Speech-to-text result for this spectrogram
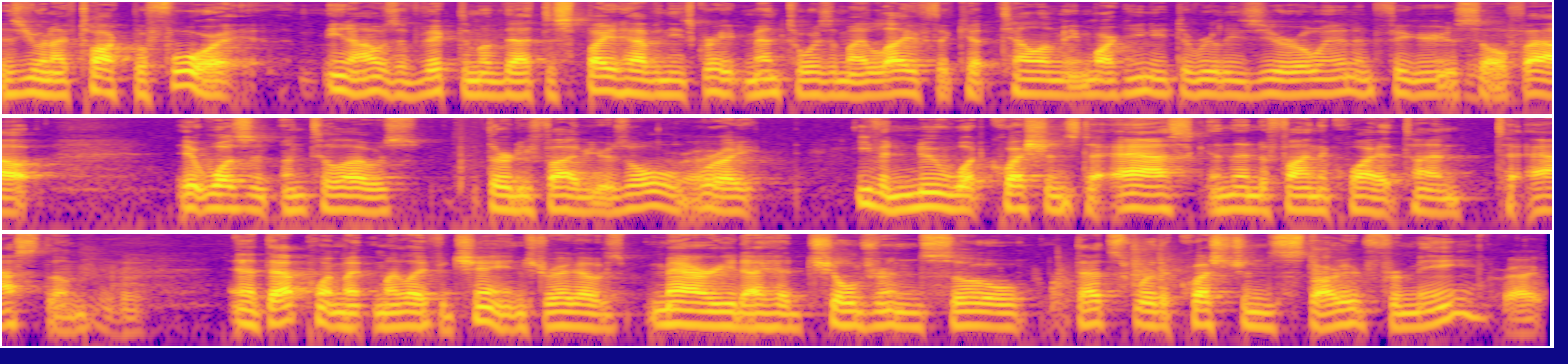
as you and I've talked before, you know, I was a victim of that despite having these great mentors in my life that kept telling me, Mark, you need to really zero in and figure yourself out. It wasn't until I was 35 years old where I even knew what questions to ask and then to find the quiet time to ask them. Mm-hmm. And at that point, my, my life had changed, right? I was married, I had children, so that's where the questions started for me Right.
